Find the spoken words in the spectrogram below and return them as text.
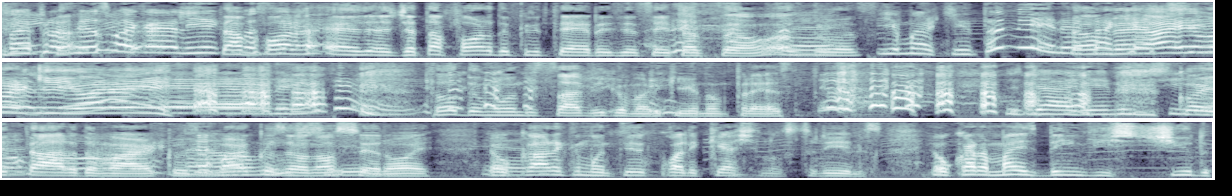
Vai pra mesma galinha tá que fora, é, já tá fora do critério de aceitação, as é. duas. E o Marquinho também, né? Tá também. Tá aí, Marquinho, ali. olha aí. É, nem Todo mundo sabe que o Marquinho não presta. Judiaria, mentira. Coitado do Marcos. Não, o Marcos mentira. é o nosso herói. É, é, o cara que manteve o Qualicast nos trilhos. É o cara mais bem vestido.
